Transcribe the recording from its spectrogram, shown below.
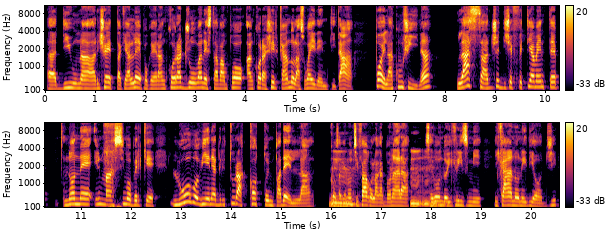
uh, di una ricetta che all'epoca era ancora giovane, stava un po' ancora cercando la sua identità. Poi la cucina, la assaggia e dice effettivamente non è il massimo perché l'uovo viene addirittura cotto in padella, cosa mm. che non si mm. fa con la carbonara mm, mm, mm secondo mm. i crismi, i canoni di oggi.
